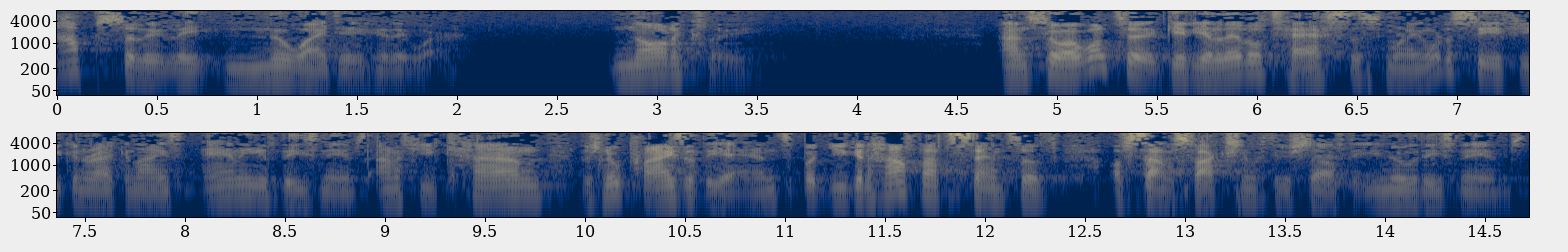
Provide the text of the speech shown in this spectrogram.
absolutely no idea who they were. Not a clue. And so I want to give you a little test this morning. I want to see if you can recognize any of these names. And if you can, there's no prize at the end, but you can have that sense of, of satisfaction with yourself that you know these names.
